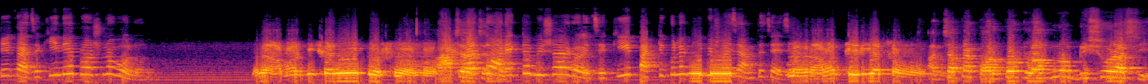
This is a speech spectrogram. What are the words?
ঠিক আছে কি নিয়ে প্রশ্ন বলুন? মানে আমার বিষয় নিয়ে প্রশ্ন আমার। আচ্ছা, আপনার আচ্ছা, তো আচ্ছা। অনেকটা বিষয় রয়েছে। কি পার্টিকুলার কি বিষয় জানতে চাইছেন? মানে আমার কেরিয়ার সম্বন্ধে। আচ্ছা আপনার কর্কট লগ্ন বৃষ রাশি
